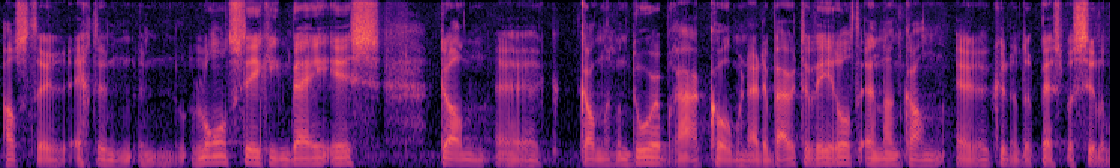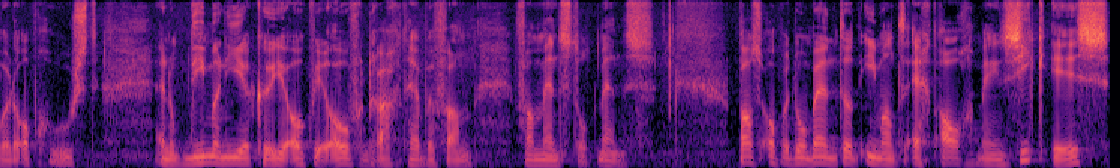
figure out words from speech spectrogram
als er echt een, een longontsteking bij is, dan uh, kan er een doorbraak komen naar de buitenwereld en dan kan, uh, kunnen er pestbacillen worden opgehoest. En op die manier kun je ook weer overdracht hebben van, van mens tot mens. Pas op het moment dat iemand echt algemeen ziek is,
